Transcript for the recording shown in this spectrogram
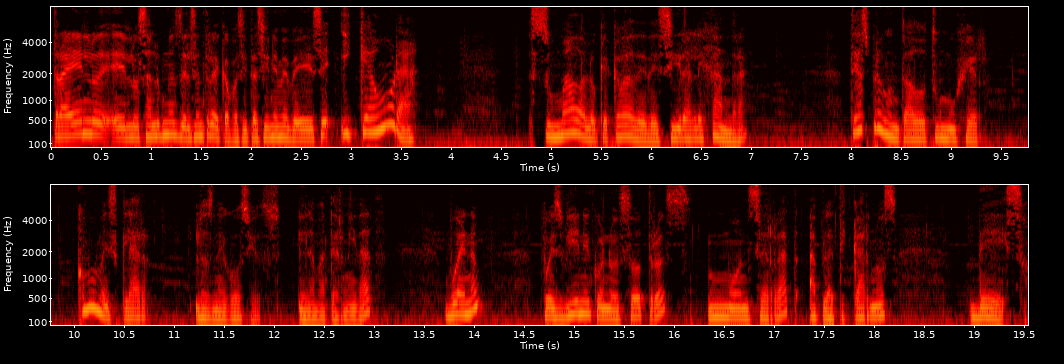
traen eh, los alumnos del Centro de Capacitación MBS y que ahora, sumado a lo que acaba de decir Alejandra, ¿te has preguntado tu mujer cómo mezclar los negocios y la maternidad? Bueno, pues viene con nosotros Montserrat a platicarnos de eso.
